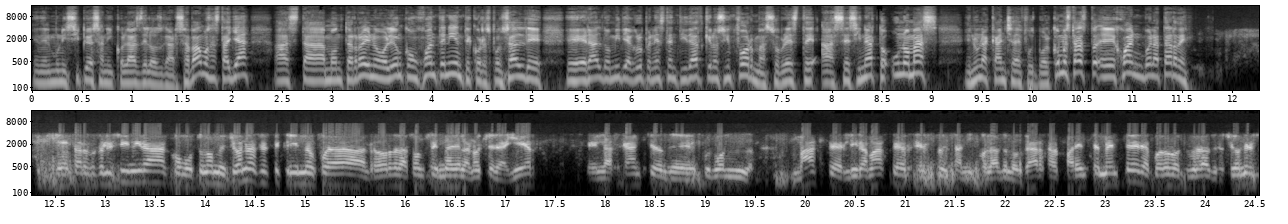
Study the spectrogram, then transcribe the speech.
en el municipio de San Nicolás de los Garza. Vamos hasta allá, hasta Monterrey, Nuevo León, con Juan Teniente, corresponsal de eh, Heraldo Media Group en esta entidad que nos informa sobre este asesinato, uno más en una cancha de fútbol. ¿Cómo estás, eh, Juan? Buena tarde. Buenas tardes, José Luis. Mira, como tú lo mencionas, este crimen fue alrededor de las once y media de la noche de ayer en las canchas de fútbol Master, Liga Master, esto en San Nicolás de los Garza. Aparentemente, de acuerdo a las primeras versiones,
